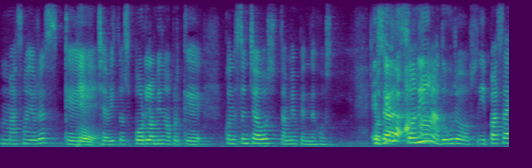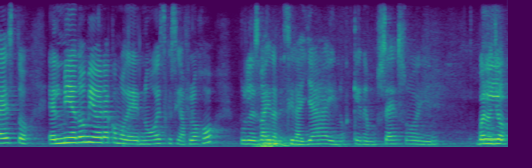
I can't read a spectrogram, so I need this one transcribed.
más mayores que ¿Qué? chavitos, por lo mismo, porque cuando están chavos también pendejos. Es o sea, que son ajá. inmaduros y pasa esto. El miedo mío era como de, no, es que si aflojo, pues les va a ir a decir allá y no queremos eso y... Bueno, Y- yo,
